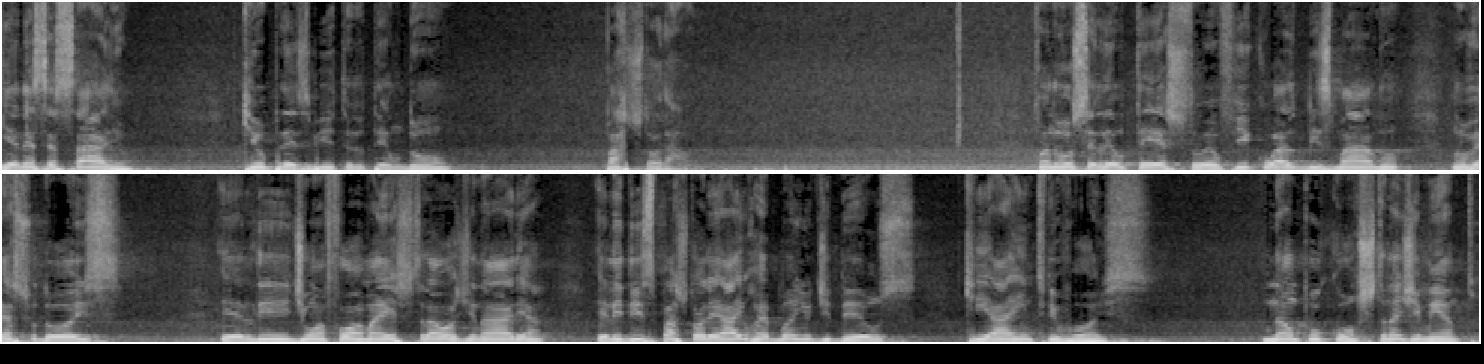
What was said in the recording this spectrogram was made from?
E é necessário que o presbítero tenha um dom pastoral. Quando você lê o texto, eu fico abismado. No verso 2, ele, de uma forma extraordinária, ele diz: Pastoreai o rebanho de Deus que há entre vós, não por constrangimento,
